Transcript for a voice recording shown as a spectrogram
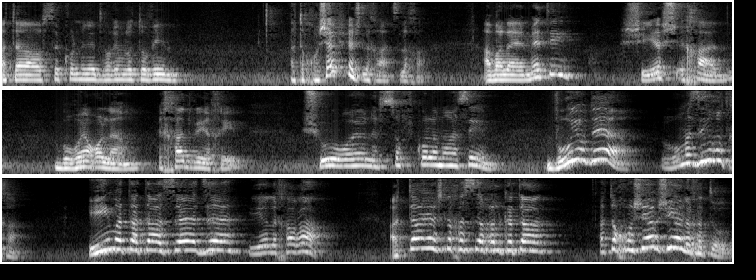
אתה עושה כל מיני דברים לא טובים. אתה חושב שיש לך הצלחה, אבל האמת היא שיש אחד, בורא עולם, אחד ויחיד, שהוא רואה לסוף כל המעשים, והוא יודע, והוא מזהיר אותך. אם אתה תעשה את זה, יהיה לך רע. אתה, יש לך שכל קטן, אתה חושב שיהיה לך טוב,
